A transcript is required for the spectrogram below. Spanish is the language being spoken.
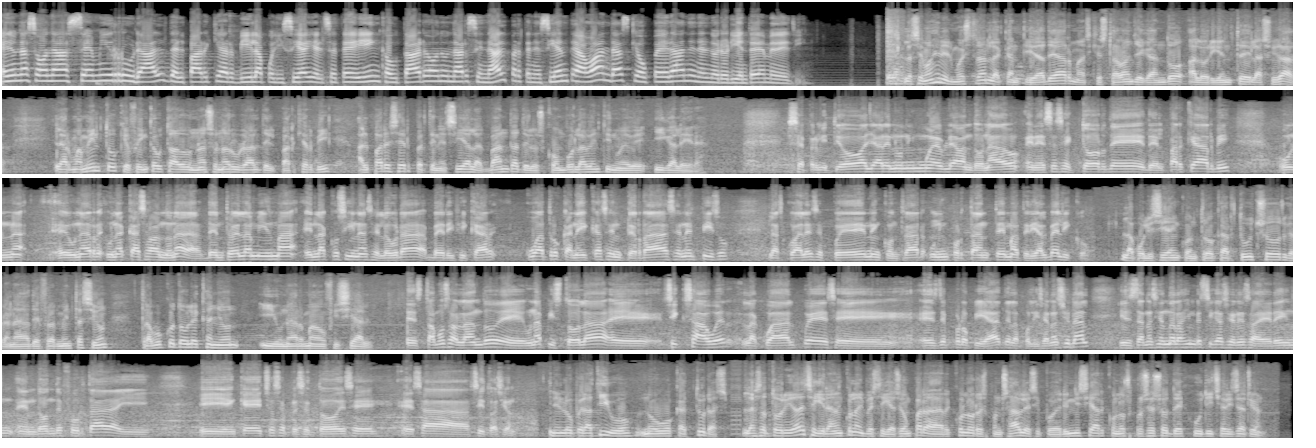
En una zona semi-rural del Parque Arví, la policía y el CTI incautaron un arsenal perteneciente a bandas que operan en el nororiente de Medellín. Las imágenes muestran la cantidad de armas que estaban llegando al oriente de la ciudad. El armamento que fue incautado en una zona rural del Parque Arví, al parecer pertenecía a las bandas de los combos La 29 y Galera se permitió hallar en un inmueble abandonado en ese sector del Parque Arby una, una, una casa abandonada. Dentro de la misma, en la cocina, se logra verificar cuatro canecas enterradas en el piso, las cuales se pueden encontrar un importante material bélico. La policía encontró cartuchos, granadas de fragmentación, trabuco doble cañón y un arma oficial. Estamos hablando de una pistola eh, Six Sauer, la cual pues eh, es de propiedad de la Policía Nacional y se están haciendo las investigaciones a ver en, dónde fue hurtada y, y, en qué hecho se presentó ese, esa situación. En el operativo no hubo capturas. Las autoridades seguirán con la investigación para dar con los responsables y poder iniciar con los procesos de judicialización.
